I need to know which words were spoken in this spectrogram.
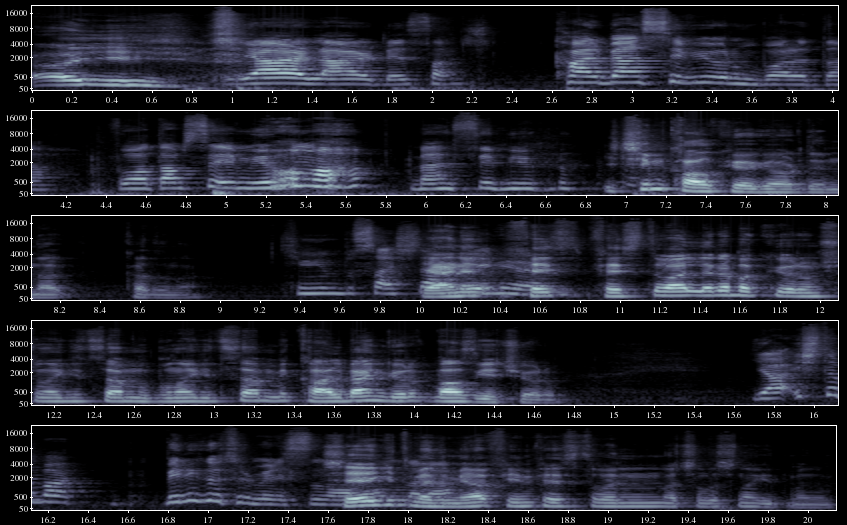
Ay. Yerlerde saç. Kalben seviyorum bu arada. Bu adam sevmiyor ama ben seviyorum. içim kalkıyor gördüğümde kadını. Kimin bu saçlar Yani bilemiyorum. fes- festivallere bakıyorum şuna gitsem mi buna gitsem mi kalben görüp vazgeçiyorum. Ya işte bak beni götürmelisin Şeye onlara. gitmedim ya film festivalinin açılışına gitmedim.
